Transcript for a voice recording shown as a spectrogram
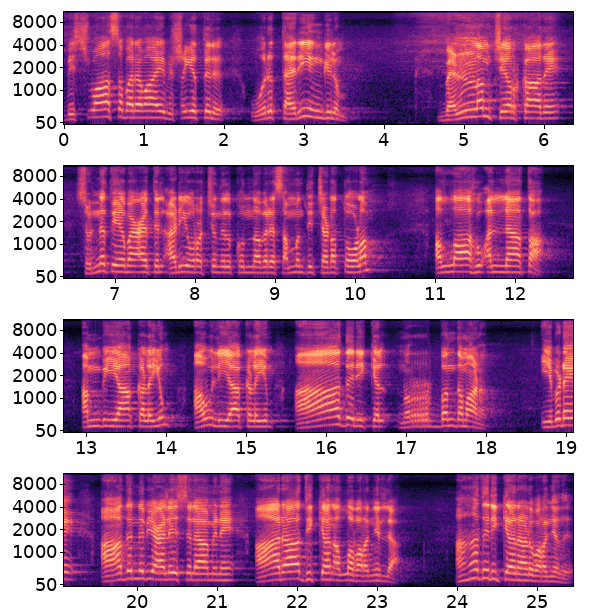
വിശ്വാസപരമായ വിഷയത്തിൽ ഒരു തരിയെങ്കിലും വെള്ളം ചേർക്കാതെ സുന്നത്ത് ജമാഅത്തിൽ അടിയുറച്ചു നിൽക്കുന്നവരെ സംബന്ധിച്ചിടത്തോളം അള്ളാഹു അല്ലാത്ത അമ്പിയാക്കളെയും ഔലിയാക്കളെയും ആദരിക്കൽ നിർബന്ധമാണ്. ഇവിടെ ആദൻ നബി അലൈഹി സ്വലാമിനെ ആരാധിക്കാൻ അല്ല പറഞ്ഞില്ല. ആദരിക്കാനാണ് പറഞ്ഞത്.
